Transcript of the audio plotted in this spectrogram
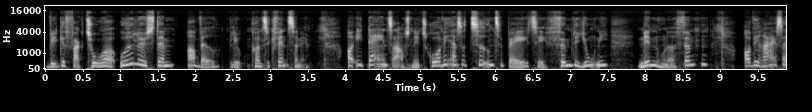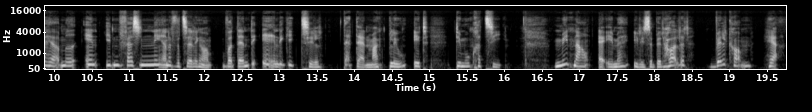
Hvilke faktorer udløste dem, og hvad blev konsekvenserne? Og i dagens afsnit skruer vi altså tiden tilbage til 5. juni 1915, og vi rejser hermed ind i den fascinerende fortælling om, hvordan det egentlig gik til, da Danmark blev et demokrati. Mit navn er Emma Elisabeth Holtet. Velkommen her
